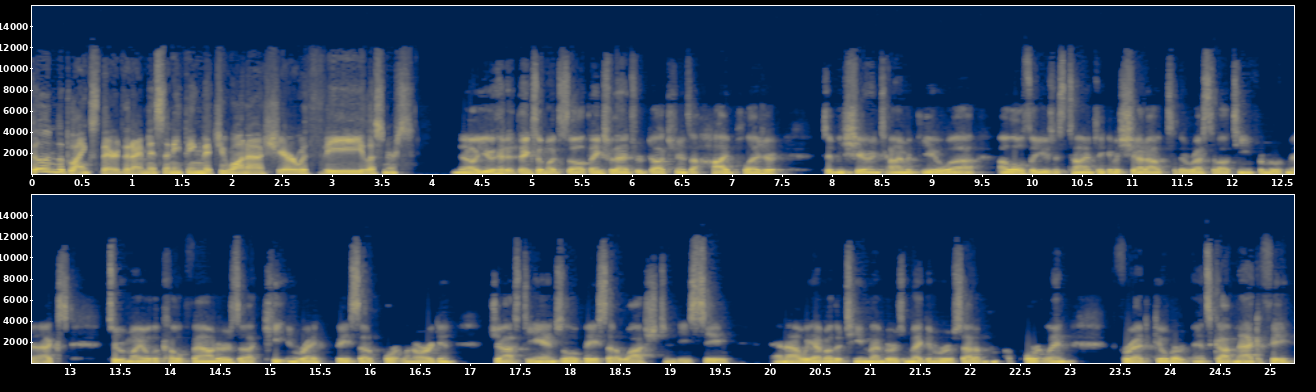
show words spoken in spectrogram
fill in the blanks there. Did I miss anything that you want to share with the listeners? No, you hit it. Thanks so much, Saul. Thanks for that introduction. It's a high pleasure to be sharing time with you. Uh, I'll also use this time to give a shout out to the rest of our team for Movement X two of my older co-founders, uh, Keaton Ray, based out of Portland, Oregon, Josh D'Angelo, based out of Washington, D.C., and uh, we have other team members, Megan Roos out of Portland, Fred Gilbert, and Scott McAfee,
